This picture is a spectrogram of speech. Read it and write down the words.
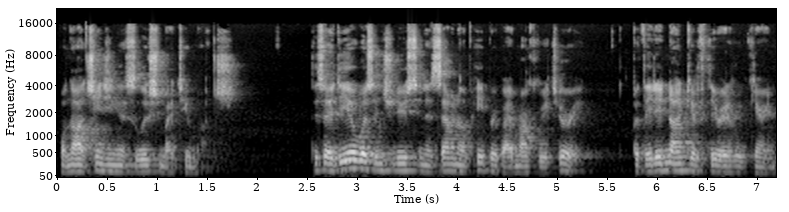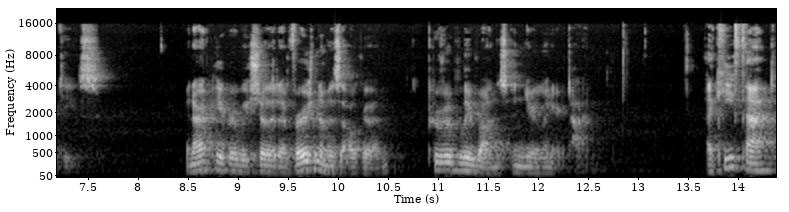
while not changing the solution by too much. This idea was introduced in a seminal paper by Marco Cuturi, but they did not give theoretical guarantees. In our paper, we show that a version of this algorithm provably runs in near linear time. A key fact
